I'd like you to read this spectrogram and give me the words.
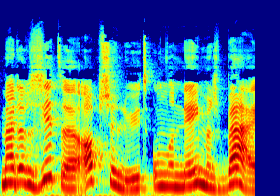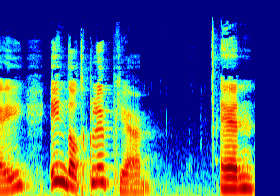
Maar er zitten absoluut ondernemers bij in dat clubje. En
